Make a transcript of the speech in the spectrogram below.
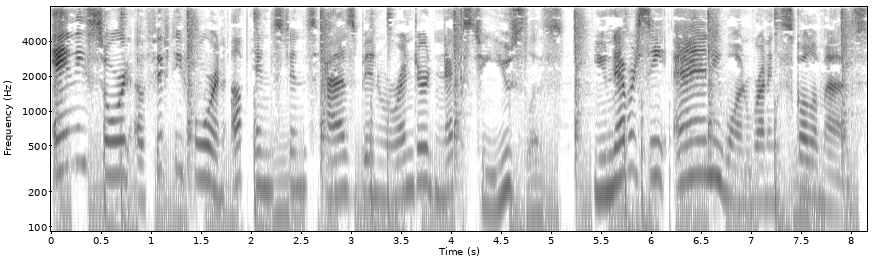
any sort of 54 and up instance has been rendered next to useless. You never see anyone running Scholomance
